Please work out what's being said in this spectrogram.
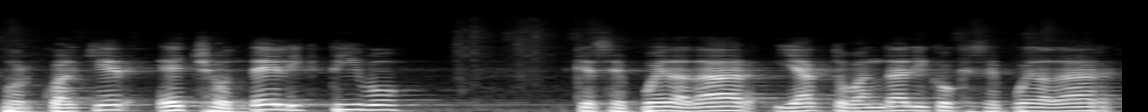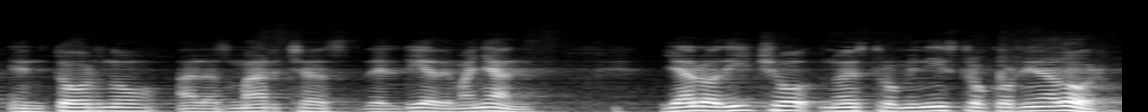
por cualquier hecho delictivo que se pueda dar y acto vandálico que se pueda dar en torno a las marchas del día de mañana. Ya lo ha dicho nuestro ministro coordinador,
